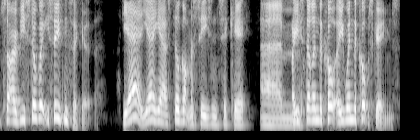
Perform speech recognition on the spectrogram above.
So, have you still got your season ticket? Yeah, yeah, yeah. I still got my season ticket. Um, are you still in the cup? Are you in the cup schemes?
